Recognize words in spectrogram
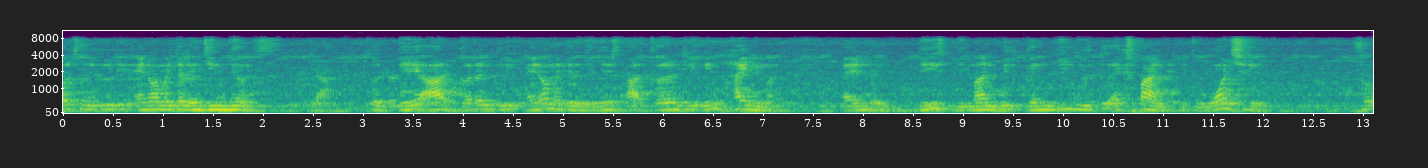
also recruiting environmental engineers yeah so they are currently environmental engineers are currently in high demand and this demand will continue to expand it won't shrink so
